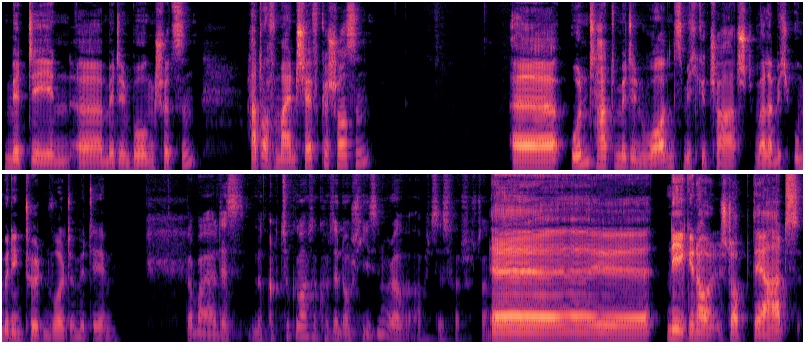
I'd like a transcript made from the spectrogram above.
mit den, äh, mit den Bogenschützen, hat auf meinen Chef geschossen äh, und hat mit den Wardens mich gecharged, weil er mich unbedingt töten wollte mit dem. Warte mal, hat das einen Rückzug gemacht und konnte doch schießen oder habe ich das falsch verstanden? Äh, nee, genau, stopp. Der hat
